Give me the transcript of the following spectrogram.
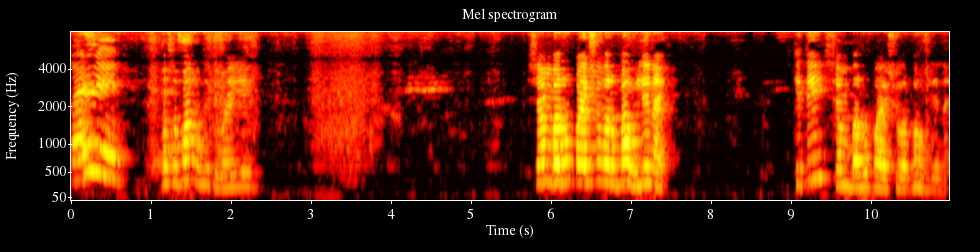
काय नाही. कसं बनवत होते बाई. शंभर रुपयाशिवर बाहुली नाही. किती? शंभर रुपयाशिवर बाहुली नाही.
